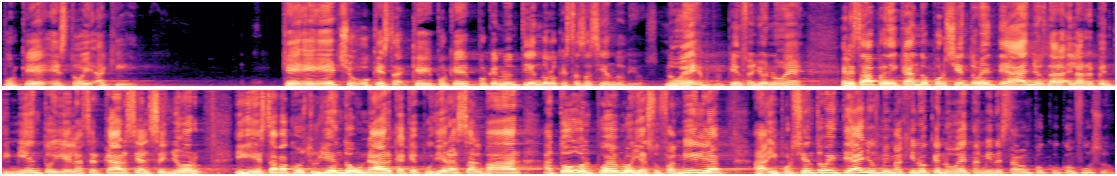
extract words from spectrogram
¿Por qué estoy aquí? ¿Qué he hecho? ¿O qué está, qué, por, qué, por, qué, no entiendo lo que estás haciendo, Dios? Noé, pienso yo Noé. Él estaba predicando por 120 años el arrepentimiento y el acercarse al Señor y estaba construyendo un arca que pudiera salvar a todo el pueblo y a su familia. Ah, y por 120 años me imagino que Noé también estaba un poco confuso,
